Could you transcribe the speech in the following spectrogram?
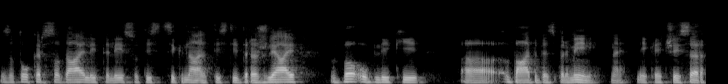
Zato, ker so dali telesu tisti signal, tisti dražljaj v obliki uh, vadbe z bremeni. Ne? Nekaj, česar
